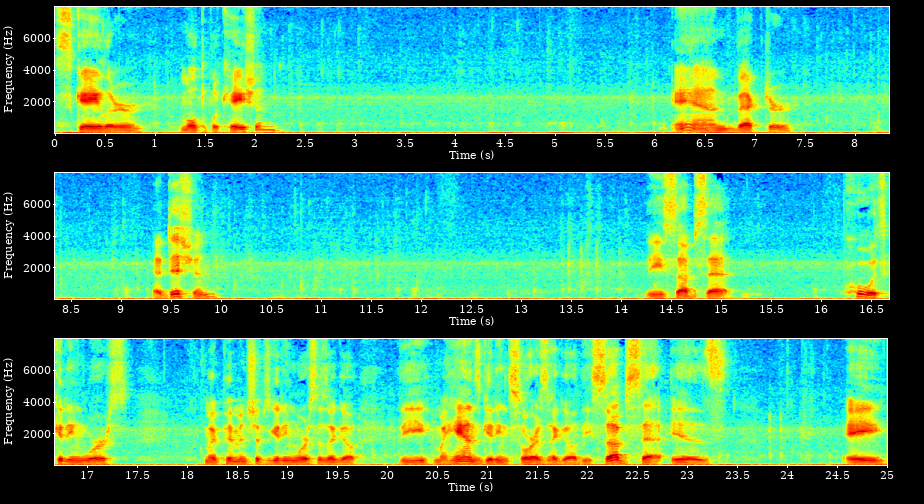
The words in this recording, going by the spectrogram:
scalar multiplication and vector addition the subset oh it's getting worse. My penmanship's getting worse as I go. The my hands getting sore as I go. The subset is a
